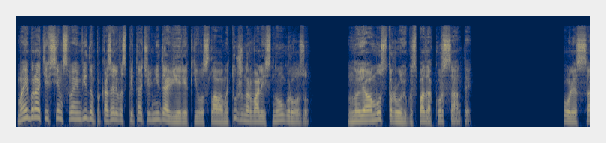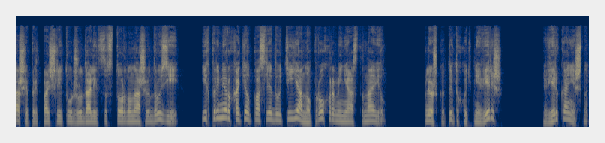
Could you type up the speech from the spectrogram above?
Мои братья всем своим видом показали воспитателю недоверие к его словам и тут же нарвались на угрозу. «Но я вам устрою, господа курсанты». Коля с Сашей предпочли тут же удалиться в сторону наших друзей. Их примеру хотел последовать и я, но Прохор меня остановил. «Лешка, ты-то хоть мне веришь?» «Верю, конечно.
